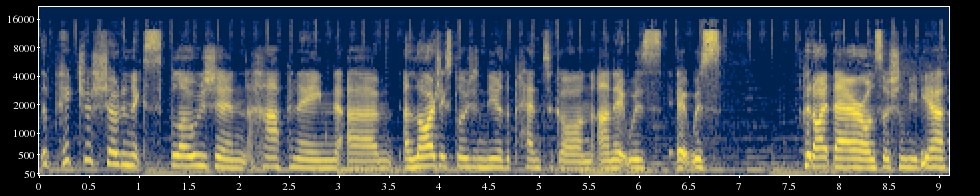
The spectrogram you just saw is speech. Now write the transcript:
The picture showed an explosion happening, um, a large explosion near the Pentagon, and it was it was put out there on social media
